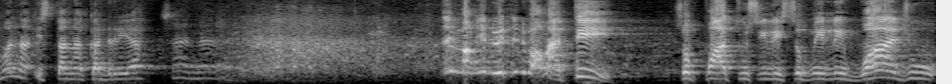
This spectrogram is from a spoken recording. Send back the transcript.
Mana istana Kadriah? Sana. Emangnya duitnya dibawa mati. Sepatu silih semilih baju.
